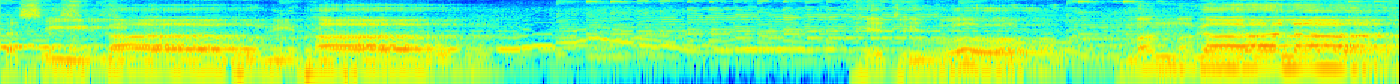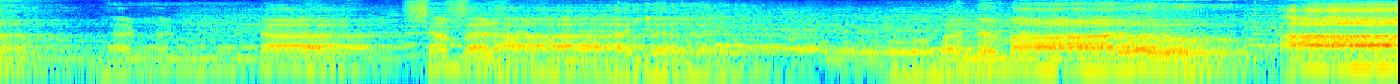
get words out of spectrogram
રસિકા ભુવિ ભાવ હે જુઓ મંગલ ઘંટા સંભળાય મોહન મારો આવે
